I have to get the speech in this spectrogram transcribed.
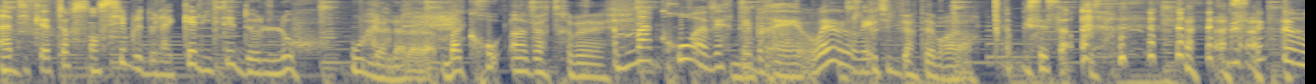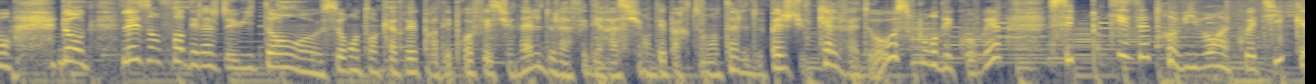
indicateurs sensibles de la qualité de l'eau. Ouh là là là là. Macro-invertébrés. Macro-invertébrés, ouais, ouais, ouais. petite vertèbre alors. Oui, c'est ça. Exactement. Donc, les enfants dès l'âge de 8 ans euh, seront encadrés par des professionnels de la Fédération départementale de pêche du Calvados pour découvrir ces petits êtres vivants aquatiques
